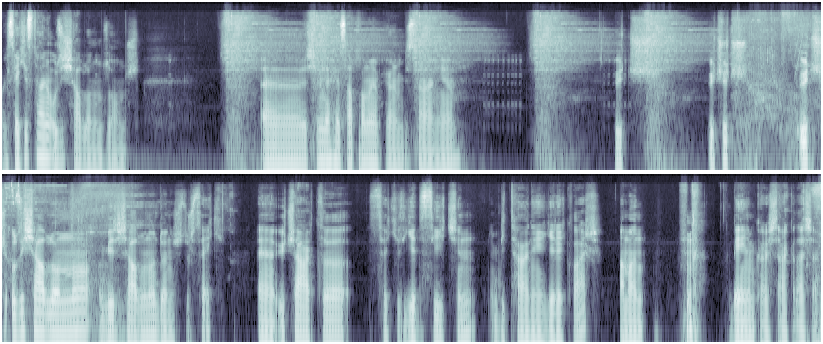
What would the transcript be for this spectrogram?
Bak 8 tane Uzi şablonumuz olmuş. Ee, şimdi hesaplama yapıyorum bir saniye. 3 3 3 3 Uzi şablonunu bir şablona dönüştürsek e, 3 artı 8 7'si için bir taneye gerek var. Aman beynim karıştı arkadaşlar.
